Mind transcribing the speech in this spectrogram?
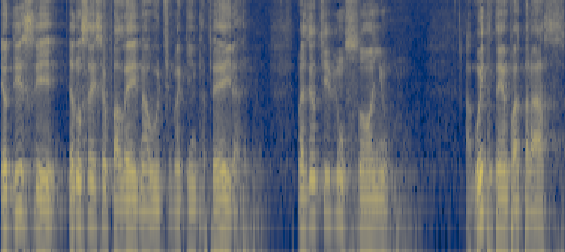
Eu disse, eu não sei se eu falei na última quinta-feira, mas eu tive um sonho há muito tempo atrás,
